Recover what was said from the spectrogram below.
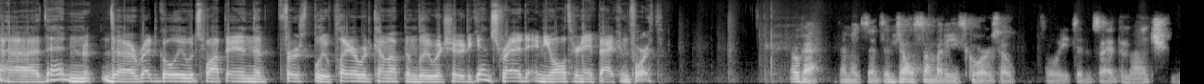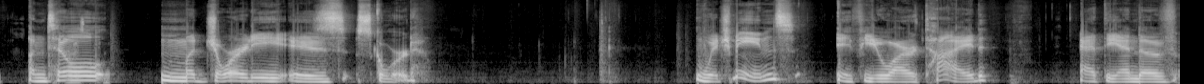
uh, then the red goalie would swap in the first blue player would come up and blue would shoot against red and you alternate back and forth Okay, that makes sense. Until somebody scores, hopefully it's inside the match. until majority is scored. Which means if you are tied at the end of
